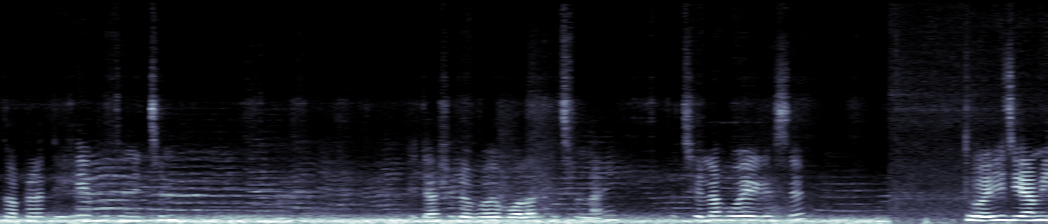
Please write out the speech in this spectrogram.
তো আপনারা দেখেই বুঝে নিচ্ছেন। এটা আসলে ভাবে বলার কিছু নাই। তো ছেলা হয়ে গেছে। তো এই যে আমি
